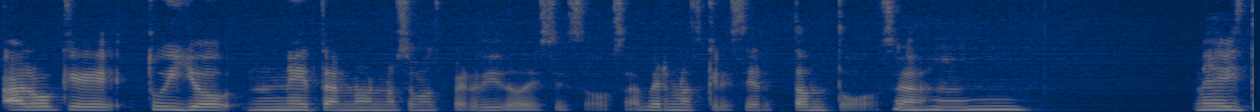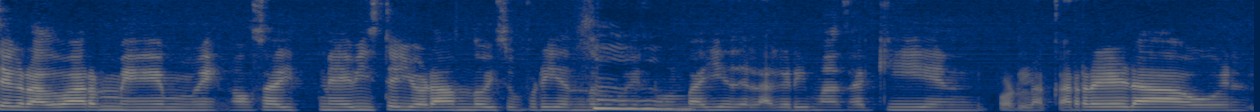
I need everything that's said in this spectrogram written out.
algo que tú y yo neta no nos hemos perdido es eso, o sea, vernos crecer tanto. O sea. Me viste graduarme, me, o sea, me viste llorando y sufriendo en un valle de lágrimas aquí en, por la carrera o en-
